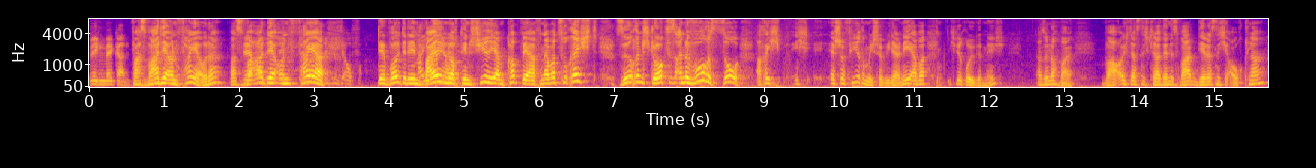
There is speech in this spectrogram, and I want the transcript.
Wegen Meckern. Was war der on fire, oder? Was war der on richtig- der Der wollte den Ball noch den Schiri am Kopf werfen, aber zu Recht. Sören Storks ist eine Wurst. So, ach, ich, ich echauffiere mich schon wieder. Nee, aber ich beruhige mich. Also nochmal, war euch das nicht klar, Dennis? War dir das nicht auch klar?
